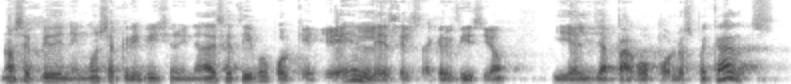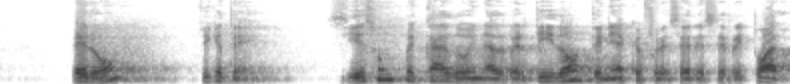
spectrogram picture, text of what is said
no se pide ningún sacrificio ni nada de ese tipo porque Él es el sacrificio y Él ya pagó por los pecados. Pero, fíjate, si es un pecado inadvertido, tenía que ofrecer ese ritual.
